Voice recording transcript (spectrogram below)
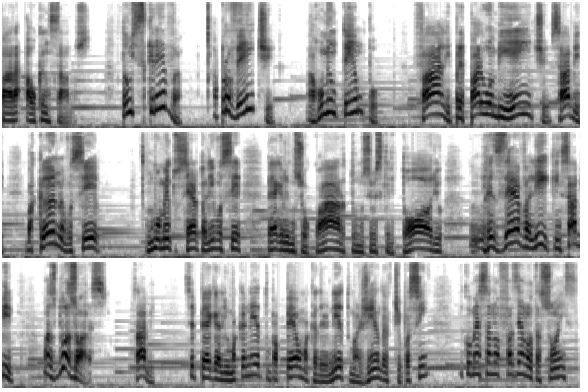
para alcançá-los. Então, escreva, aproveite, arrume um tempo, fale, prepare o ambiente, sabe? Bacana você no momento certo ali você pega ali no seu quarto, no seu escritório, reserva ali, quem sabe, umas duas horas, sabe? Você pega ali uma caneta, um papel, uma caderneta, uma agenda, tipo assim, e começa a fazer anotações.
